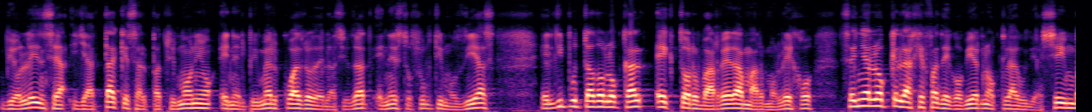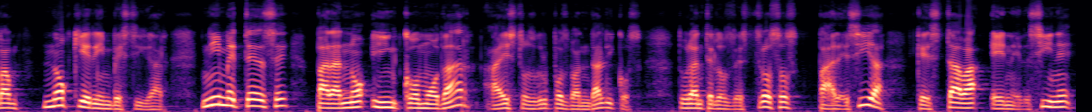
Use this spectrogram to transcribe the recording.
violencia y ataques al patrimonio en el primer cuadro de la ciudad en estos últimos días, el diputado local Héctor Barrera Marmolejo señaló que la jefa de gobierno Claudia Sheinbaum no quiere investigar ni meterse para no incomodar a estos grupos vandálicos. Durante los destrozos parecía que estaba en el cine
